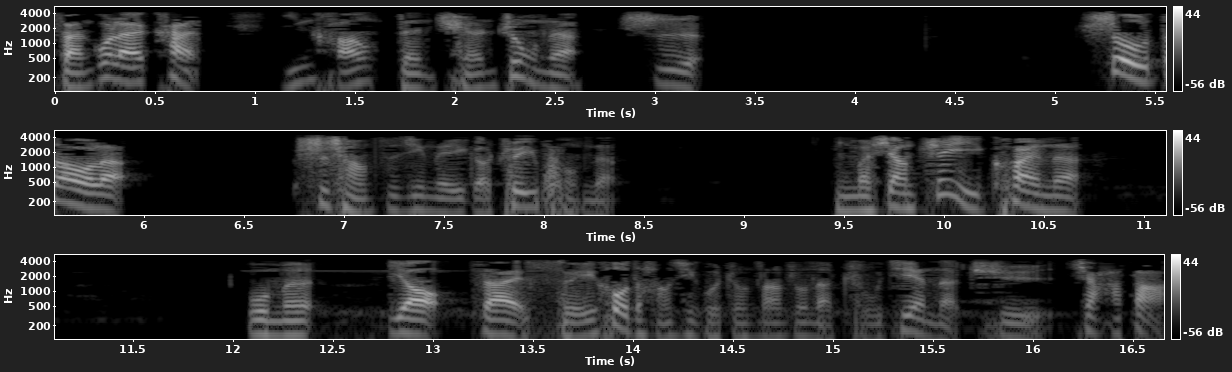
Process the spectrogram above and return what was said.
反过来看，银行等权重呢是受到了市场资金的一个追捧的。那么像这一块呢，我们要在随后的行情过程当中呢，逐渐的去加大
